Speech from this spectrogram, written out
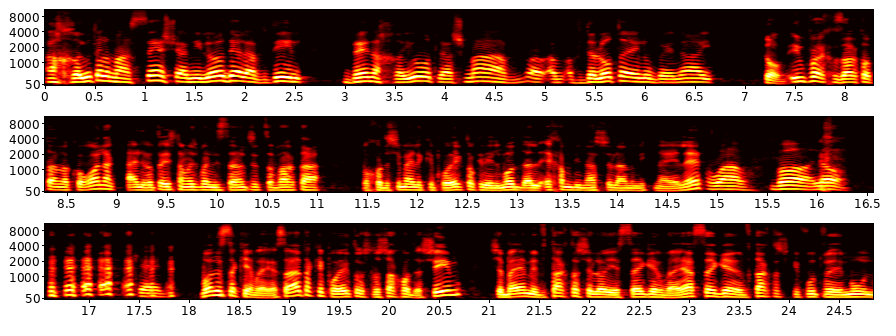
האחריות על המעשה, שאני לא יודע להבדיל בין אחריות לאשמה, ההבדלות האלו בעיניי. טוב, אם כבר החזרת אותנו לקורונה, אני רוצה להשתמש בניסיון שצברת בחודשים האלה כפרויקטור כדי ללמוד על איך המדינה שלנו מתנהלת. וואו, בוא, לא. כן. בוא נסכם רגע. שרדת כפרויקטור שלושה חודשים, שבהם הבטחת שלא יהיה סגר והיה סגר, הבטחת שקיפות ואמון,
